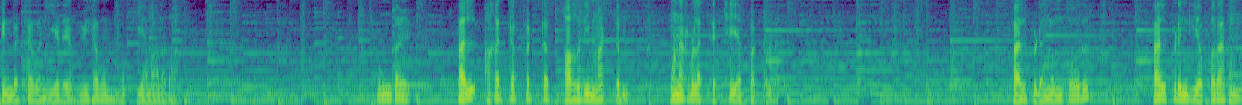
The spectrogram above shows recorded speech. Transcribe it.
பின்பற்ற வேண்டியது மிகவும் முக்கியமானதாகும். உங்கள் பல் அகற்றப்பட்ட பகுதி மட்டும் உணர்விளக்கச் செய்யப்பட்டுள்ளது. பல் பிடுங்கும் போது பல் பிடுங்கிய பிறகும்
